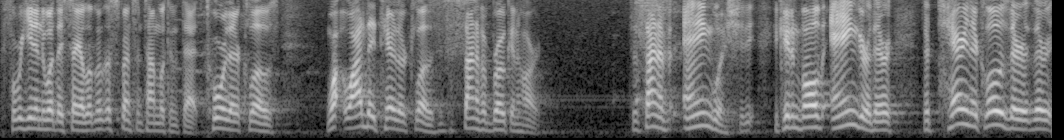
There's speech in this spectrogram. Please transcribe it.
Before we get into what they say, let's spend some time looking at that. Tore their clothes. Why, why did they tear their clothes? It's a sign of a broken heart. It's a sign of anguish. It, it could involve anger. They're, they're tearing their clothes. They're, they're,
